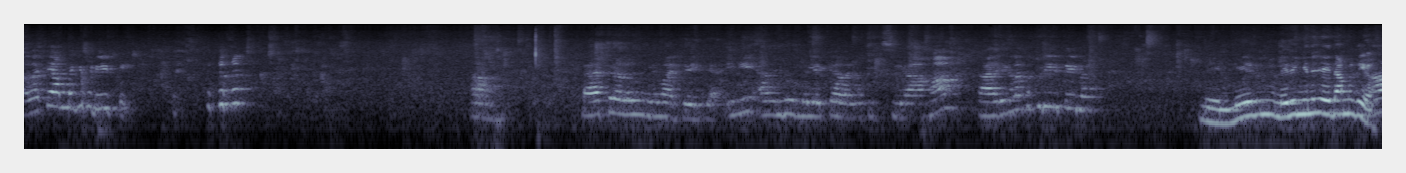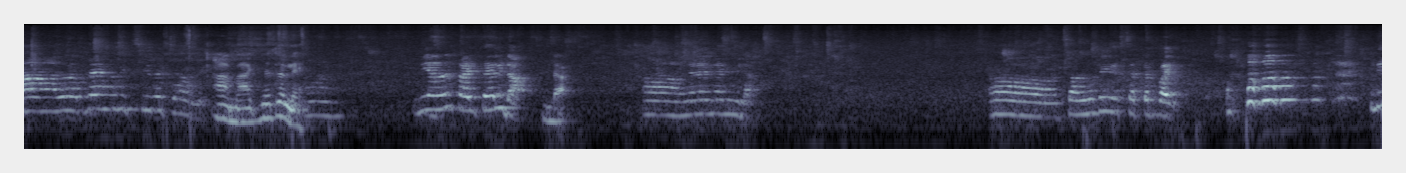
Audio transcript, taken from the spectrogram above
അതൊക്കെ അമ്മയ്ക്ക് പിടികിട്ടി ആ ബാക്കിലുള്ളത് ഊരി മാറ്റി വയ്ക്കുക ഇനി അതിന്റെ ഉള്ളിലേക്ക് അതെല്ലാം ഫിക്സ് ചെയ്യുക. ആഹാ കാര്യങ്ങളൊക്കെ പിടികിട്ടിയില്ല വലിയ ഇതൊന്നുമില്ല ഇതിങ്ങനെ ചെയ്താൽ മതിയോ? ആ മാഗ്നറ്റ് അല്ലേ. ഇനി അത് കഴുത്തേലിടാം അങ്ങനെ തന്നെ ഇടാം. ആ സംഗതി സെറ്റപ്പായി ഇനി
